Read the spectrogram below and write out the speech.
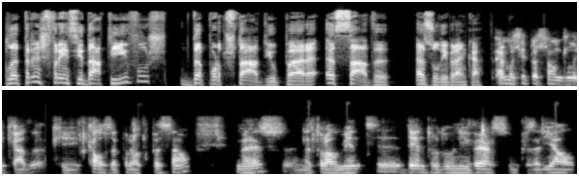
pela transferência de ativos da Porto Estádio para a SAD azul e branca. É uma situação delicada que causa preocupação, mas naturalmente dentro do universo empresarial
